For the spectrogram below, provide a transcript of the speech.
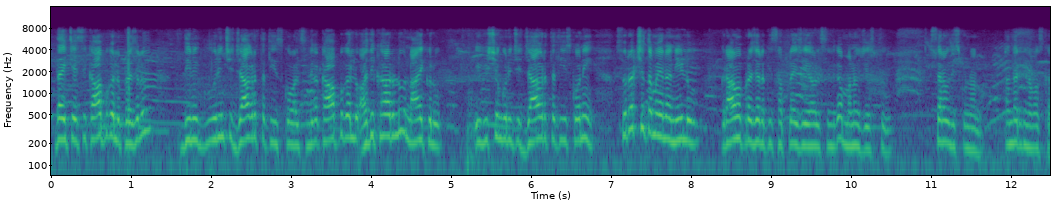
దయచేసి కాపుగల్లు ప్రజలు దీని గురించి జాగ్రత్త తీసుకోవాల్సిందిగా కాపుగల్లు అధికారులు నాయకులు ఈ విషయం గురించి జాగ్రత్త తీసుకొని సురక్షితమైన నీళ్ళు గ్రామ ప్రజలకి సప్లై చేయాల్సిందిగా మనం చేస్తూ సెలవు తీసుకున్నాను. అందరికీ నమస్కారం.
